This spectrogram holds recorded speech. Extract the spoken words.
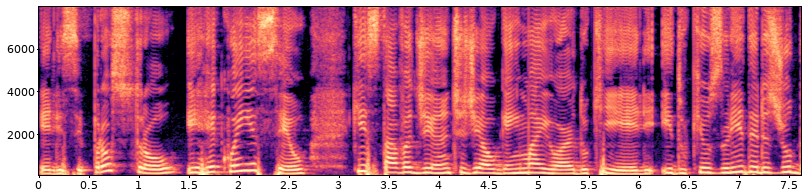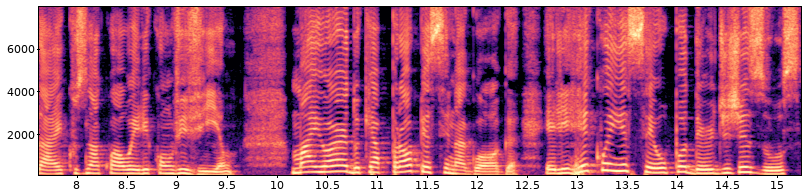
Ele se prostrou e reconheceu que estava diante de alguém maior do que ele e do que os líderes judaicos na qual ele conviviam. Maior do que a própria sinagoga, ele reconheceu o poder de Jesus,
